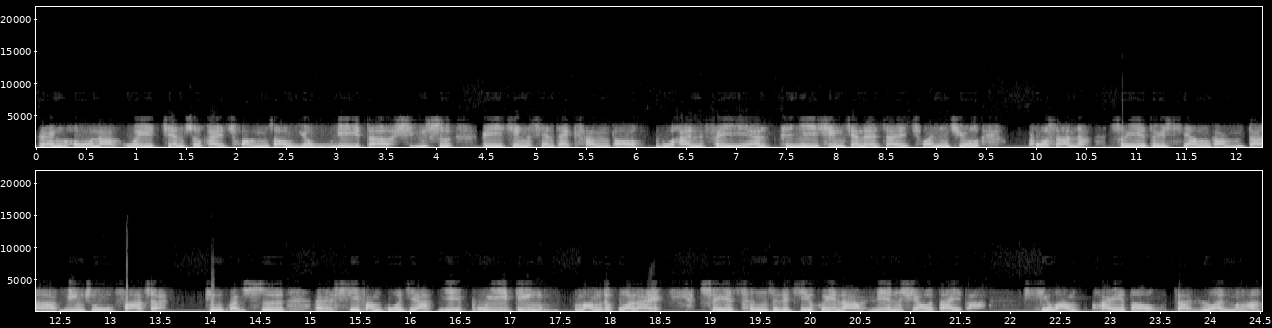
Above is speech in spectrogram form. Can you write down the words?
然后呢，为建设派创造有利的形势。北京现在看到武汉肺炎疫情现在在全球扩散了，所以对香港的民主发展，尽管是呃西方国家也不一定忙得过来，所以趁这个机会呢，连笑带打，希望快刀斩乱麻，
